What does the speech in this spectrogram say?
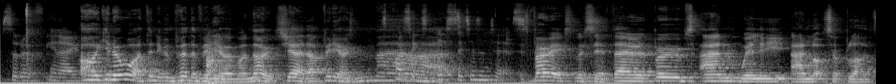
Sort of, you know, Oh, you know what? I didn't even put the video in my notes. Yeah, that video is mad. it's quite explicit, isn't it? It's very explicit. There are boobs and willy and lots of blood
